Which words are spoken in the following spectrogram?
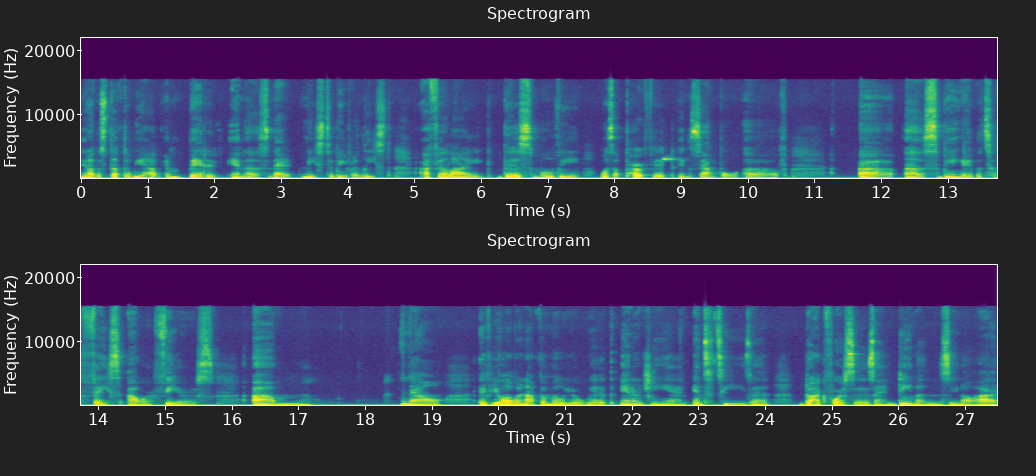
you know the stuff that we have embedded in us that needs to be released. I feel like this movie was a perfect example of uh, us being able to face our fears. Um, now, if you all are not familiar with energy and entities and dark forces and demons, you know, I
